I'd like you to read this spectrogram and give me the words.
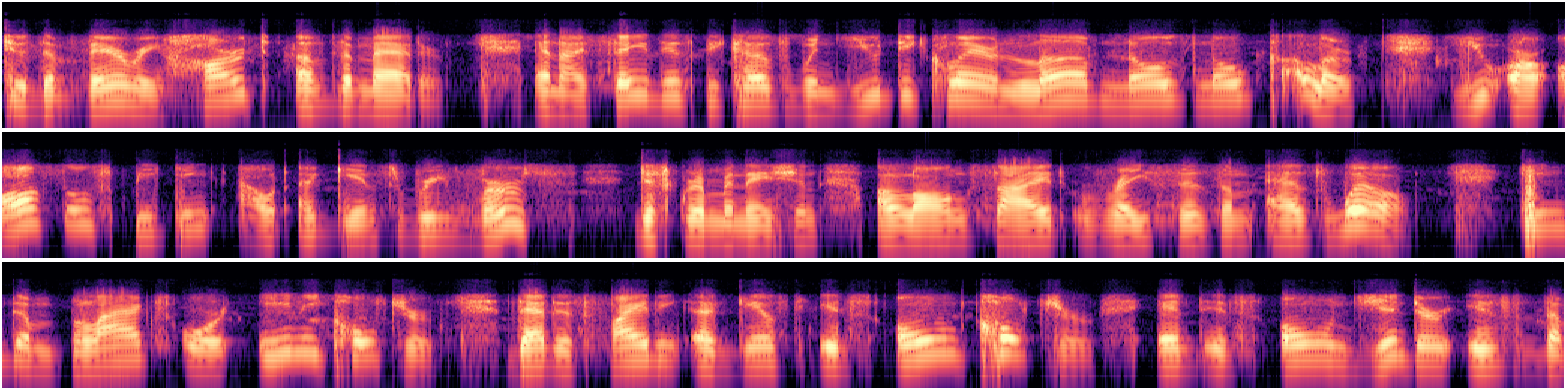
to the very heart of the matter. And I say this because when you declare love knows no color, you are also speaking out against reverse discrimination alongside racism as well. Kingdom blacks or any culture that is fighting against its own culture and its own gender is the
